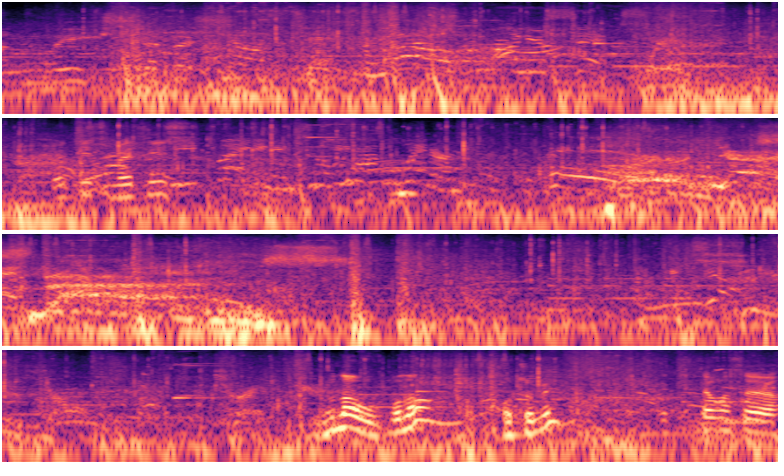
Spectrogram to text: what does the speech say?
unleash the Vishanti. On your six! 멘티스 멘티스 Keep fighting until we have a winner. 루나 못 보나? 어쩌면? 멘티스 잡았어요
